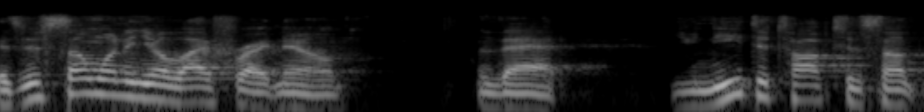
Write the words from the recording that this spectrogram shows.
is there someone in your life right now that you need to talk to some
